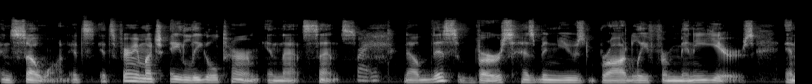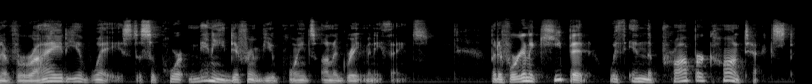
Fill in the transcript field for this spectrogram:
and so on. It's it's very much a legal term in that sense. Right. Now, this verse has been used broadly for many years in a variety of ways to support many different viewpoints on a great many things. But if we're going to keep it within the proper context,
